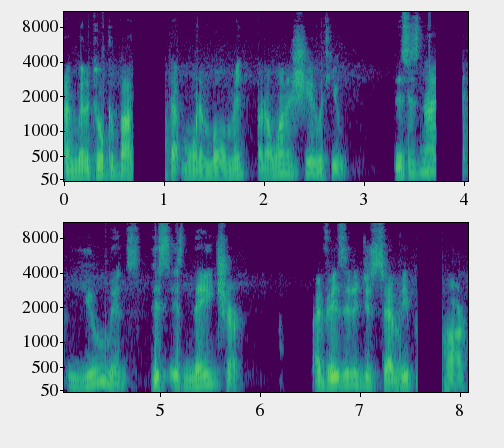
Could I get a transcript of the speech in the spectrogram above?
I'm going to talk about that more in a moment, but I want to share with you. This is not humans. This is nature. I visited Yosemite Park,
